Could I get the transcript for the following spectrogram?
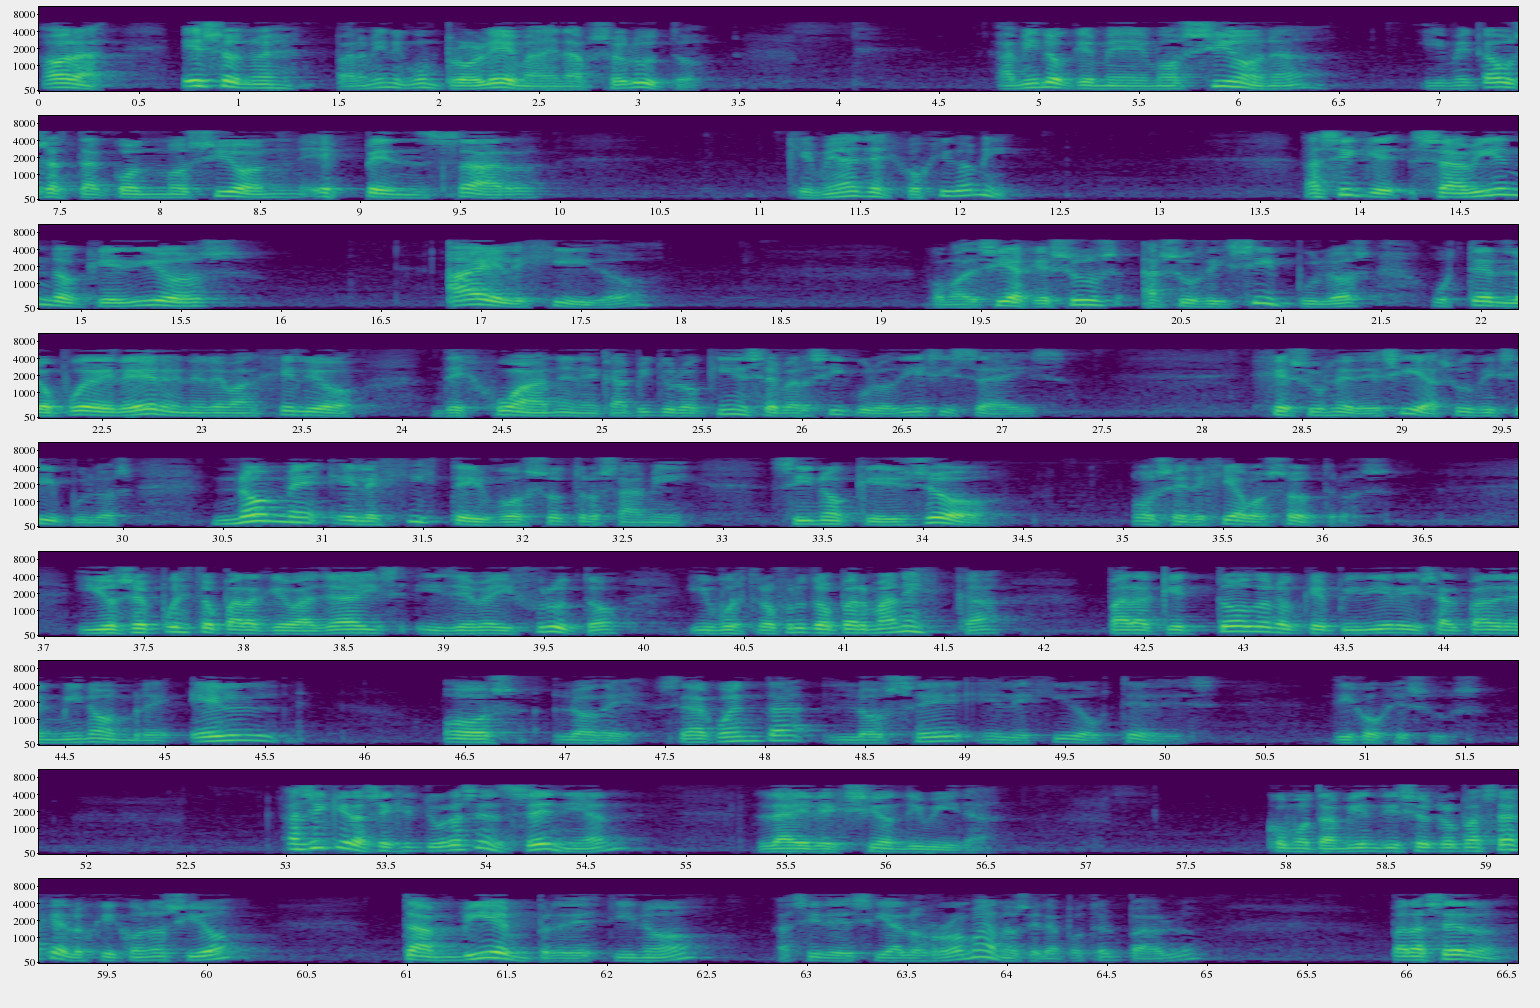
Ahora, eso no es para mí ningún problema en absoluto. A mí lo que me emociona y me causa esta conmoción es pensar que me haya escogido a mí. Así que sabiendo que Dios ha elegido, como decía Jesús, a sus discípulos, usted lo puede leer en el Evangelio de Juan, en el capítulo 15, versículo 16, Jesús le decía a sus discípulos, no me elegisteis vosotros a mí, sino que yo os elegí a vosotros. Y os he puesto para que vayáis y llevéis fruto, y vuestro fruto permanezca, para que todo lo que pidiereis al Padre en mi nombre, Él os lo dé. ¿Se da cuenta? Los he elegido a ustedes, dijo Jesús. Así que las escrituras enseñan la elección divina. Como también dice otro pasaje, a los que conoció, también predestinó así le decía a los romanos el apóstol Pablo, para ser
